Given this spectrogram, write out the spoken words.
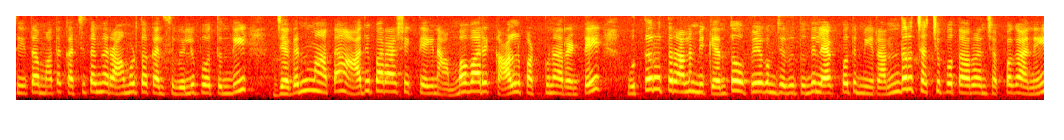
సీతామాత ఖచ్చితంగా రాముడితో కలిసి వెళ్ళిపోతుంది. జగన్మాత ఆదిపరాశక్తి అయిన అమ్మవారి కాళ్ళు పట్టుకున్నారంటే ఉత్తరుత్తరాన మీకు ఎంతో ఉపయోగం జరుగుతుంది. లేకపోతే మీరందరూ చచ్చిపోతారు అని చెప్పగానే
